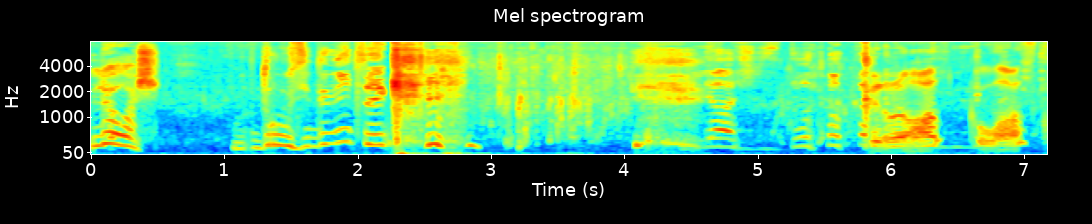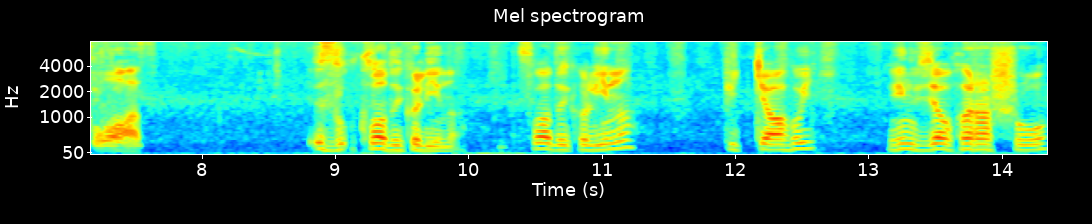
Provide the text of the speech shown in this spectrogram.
Лящ! Друзі, дивіться, який Лящ, здорово. клас, клас, клас. З- коліно. Складуй коліно, підтягуй. Він взяв хорошо.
